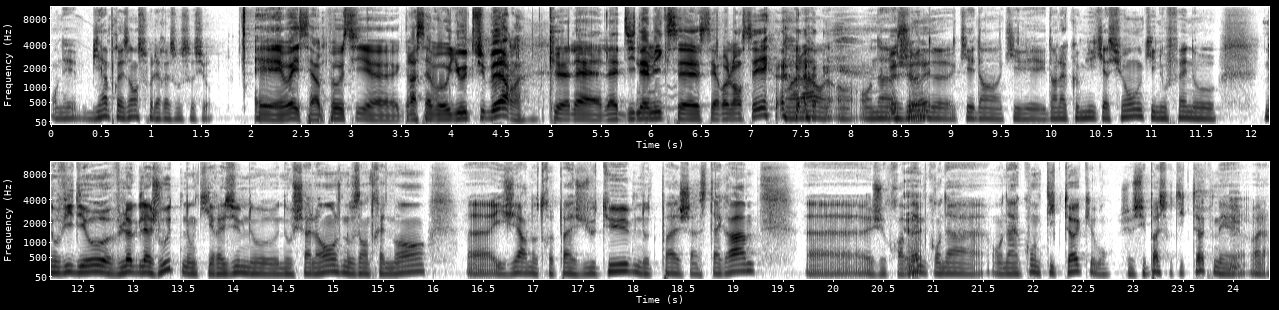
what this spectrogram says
on est bien présent sur les réseaux sociaux. Et oui, c'est un peu aussi euh, grâce à vos youtubeurs que la, la dynamique s'est relancée. Voilà, on, on- a un jeune euh, qui est, dans, qui est dans la communication, qui nous fait nos, nos vidéos Vlog la joute, donc qui résume nos, nos challenges, nos entraînements. Euh, il gère notre page YouTube, notre page Instagram. Euh, je crois même qu'on a, on a un compte TikTok. Bon, je suis pas sur TikTok, mais euh, voilà.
